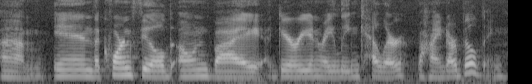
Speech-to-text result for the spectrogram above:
um, in the cornfield owned by Gary and Raylene Keller behind our building.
